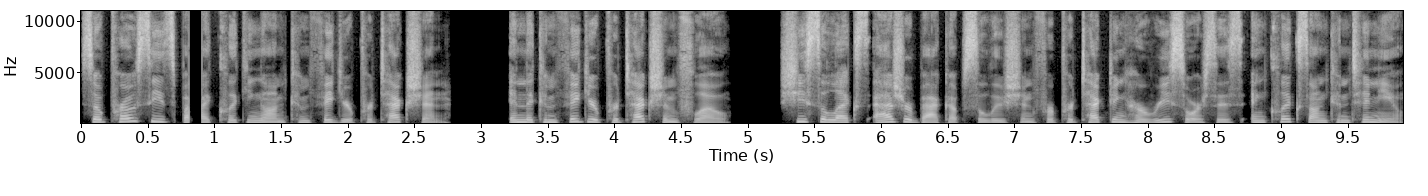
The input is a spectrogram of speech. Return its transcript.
so proceeds by clicking on Configure Protection. In the Configure Protection flow, she selects Azure Backup Solution for protecting her resources and clicks on Continue.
